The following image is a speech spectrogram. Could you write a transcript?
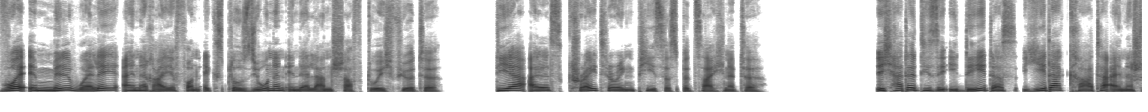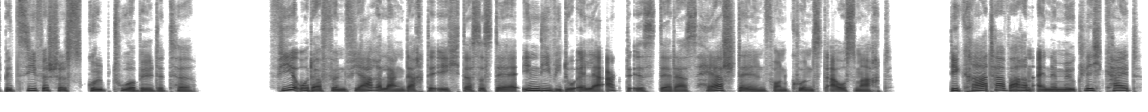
wo er im Mill Valley eine Reihe von Explosionen in der Landschaft durchführte, die er als Cratering Pieces bezeichnete. Ich hatte diese Idee, dass jeder Krater eine spezifische Skulptur bildete. Vier oder fünf Jahre lang dachte ich, dass es der individuelle Akt ist, der das Herstellen von Kunst ausmacht. Die Krater waren eine Möglichkeit,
